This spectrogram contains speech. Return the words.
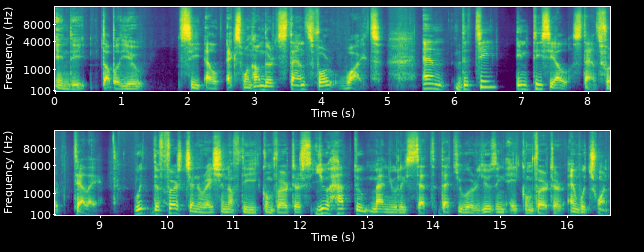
in the WCL X100 stands for wide and the T in TCL stands for tele. With the first generation of the converters, you had to manually set that you were using a converter and which one,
